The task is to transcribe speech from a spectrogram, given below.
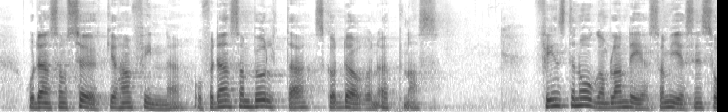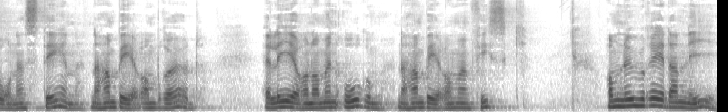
och den som söker, han finner, och för den som bultar ska dörren öppnas. Finns det någon bland er som ger sin son en sten när han ber om bröd, eller ger honom en orm när han ber om en fisk? Om nu redan ni,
